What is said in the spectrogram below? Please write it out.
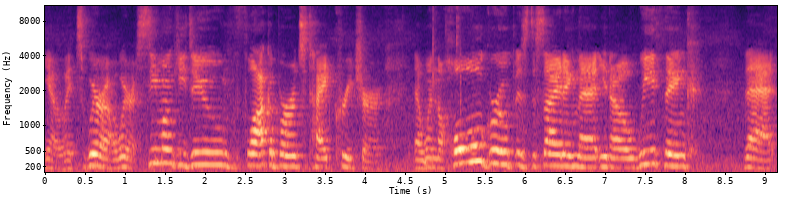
you know, it's we're a we're a see monkey do flock of birds type creature. That when the whole group is deciding that you know we think that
